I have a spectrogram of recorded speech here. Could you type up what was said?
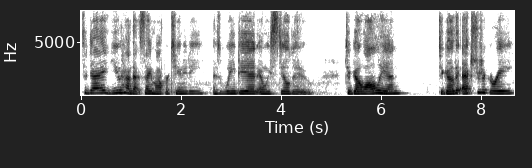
today, you have that same opportunity as we did and we still do to go all in, to go the extra degree,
